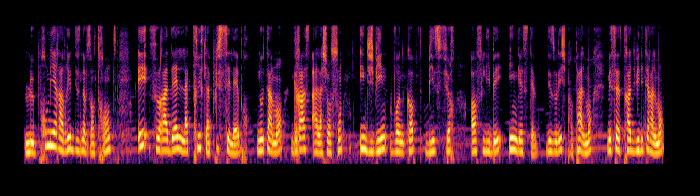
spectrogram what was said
le 1er avril 1930 et fera d'elle l'actrice la plus célèbre, notamment grâce à la chanson Ich von Kopf bis für of Liebe Ingestel. Désolé, je parle pas allemand, mais ça se traduit littéralement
